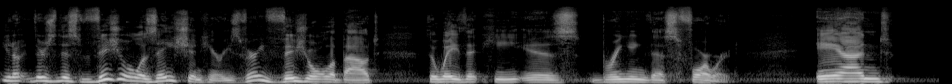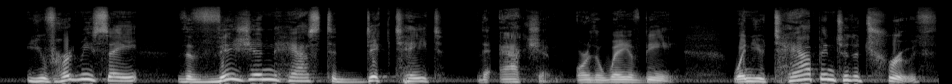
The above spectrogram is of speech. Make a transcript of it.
you know, there's this visualization here. He's very visual about the way that he is bringing this forward. And you've heard me say the vision has to dictate the action or the way of being. When you tap into the truth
